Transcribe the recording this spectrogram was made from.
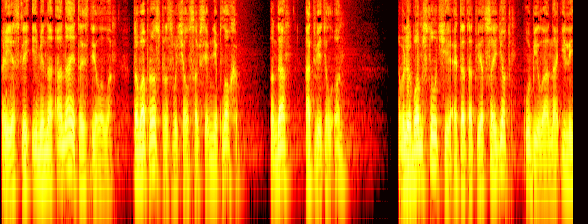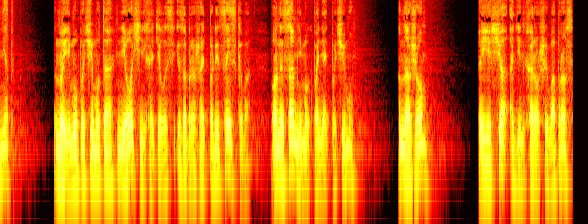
Если именно она это сделала, то вопрос прозвучал совсем неплохо. Да, ответил он. В любом случае этот ответ сойдет, убила она или нет. Но ему почему-то не очень хотелось изображать полицейского. Он и сам не мог понять, почему. Ножом? Еще один хороший вопрос.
